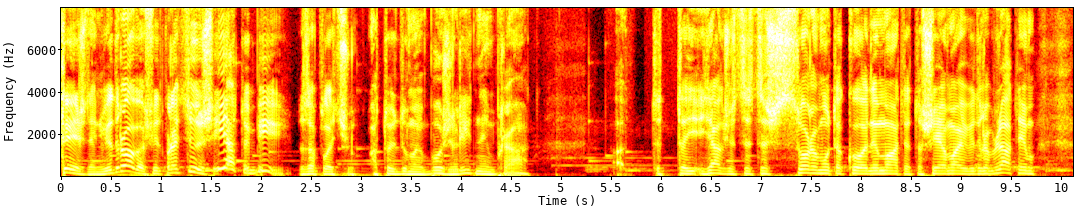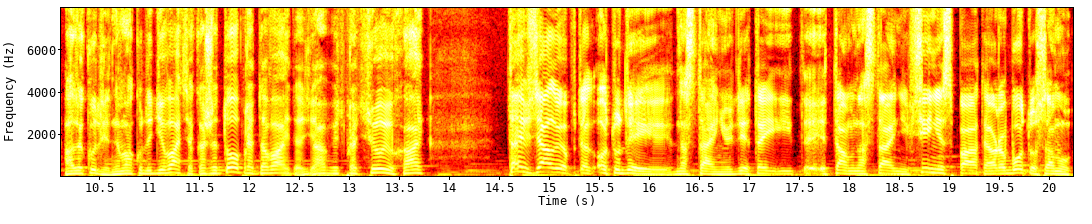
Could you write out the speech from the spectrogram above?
тиждень відробиш, відпрацюєш, і я тобі заплачу. А той думає, боже, рідний брат. А, та, та як же це, це ж сорому такого не мати, то що я маю відробляти йому, але куди? Нема куди діватися. Каже, добре, давай, я відпрацюю, хай. Та й взяли отуди на стайню, йди, та й там на стайні в сіні спати, а роботу саму,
